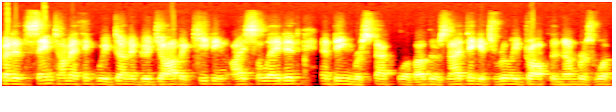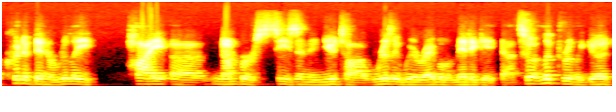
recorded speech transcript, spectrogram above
But at the same time, I think we've done a good job at keeping isolated and being respectful of others. And I think it's really dropped the numbers. What could have been a really high uh, numbers season in Utah, really we were able to mitigate that. So it looked really good.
